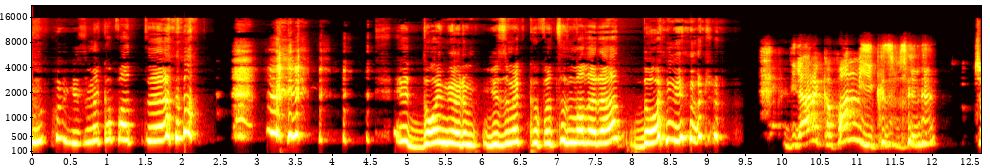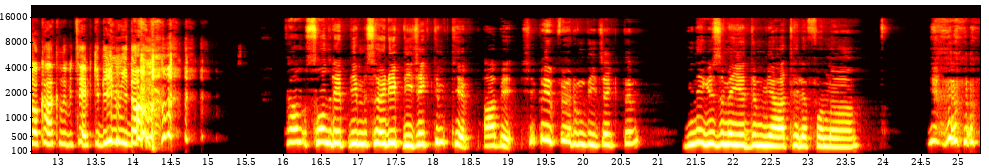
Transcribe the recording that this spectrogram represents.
Yüzüme kapattı. evet doymuyorum. Yüzüme kapatılmalara doymuyorum. Dilara kafan mı iyi kızım senin? Çok haklı bir tepki değil miydi ama? Tam son repliğimi söyleyip diyecektim ki abi şaka yapıyorum diyecektim. Yine yüzüme yedim ya telefonu.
